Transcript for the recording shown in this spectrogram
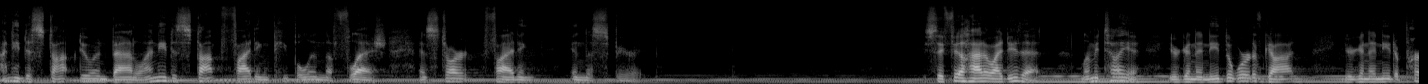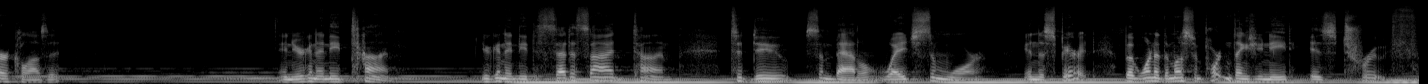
I need to stop doing battle. I need to stop fighting people in the flesh and start fighting in the spirit. You say, Phil, how do I do that? Let me tell you, you're going to need the Word of God, you're going to need a prayer closet, and you're going to need time. You're going to need to set aside time to do some battle, wage some war in the Spirit. But one of the most important things you need is truth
